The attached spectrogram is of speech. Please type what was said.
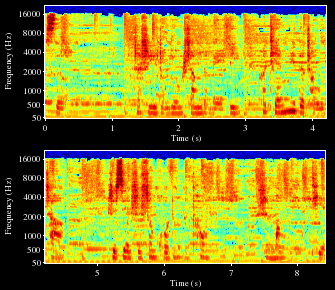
涩？这是一种忧伤的美丽和甜蜜的惆怅，是现实生活中的痛，是梦里的甜。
